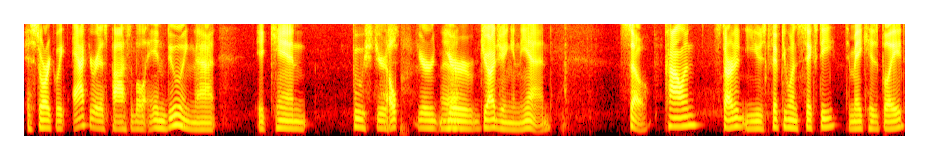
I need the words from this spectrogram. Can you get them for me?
historically accurate as possible in doing that, it can boost your Help. your Yeah. your judging in the end. So Colin started. He used 5160 to make his blade.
